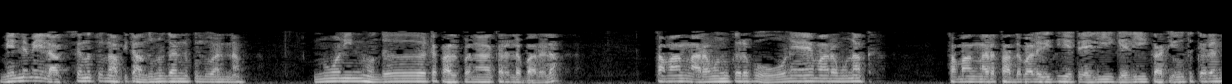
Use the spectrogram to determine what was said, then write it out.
මෙන්න මේ ලක්ෂණ තුන අපිට අඳුන ගන්න පුළුවන් නම් නුවණින් හොඳට කල්පනා කරලා බලලා තමන් අරමුණු කරපු ඕනෑම අරමුණක් තමන් අර තදබල විදිහට එලී ගලී කටයුතු කරන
